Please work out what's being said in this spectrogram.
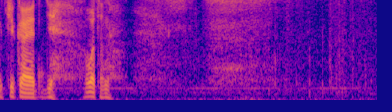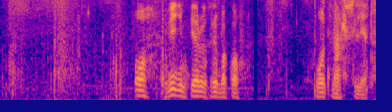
утекает где. Вот она. О, видим первых рыбаков. Вот наш след.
